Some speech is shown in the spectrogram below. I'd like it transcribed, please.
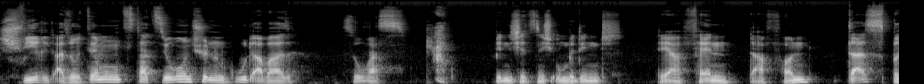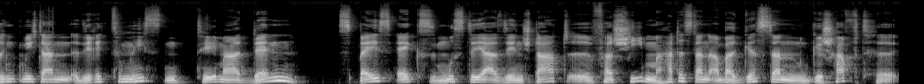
schwierig. Also Demonstration schön und gut, aber sowas bin ich jetzt nicht unbedingt der Fan davon. Das bringt mich dann direkt zum nächsten Thema, denn SpaceX musste ja den Start äh, verschieben, hat es dann aber gestern geschafft. Äh,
